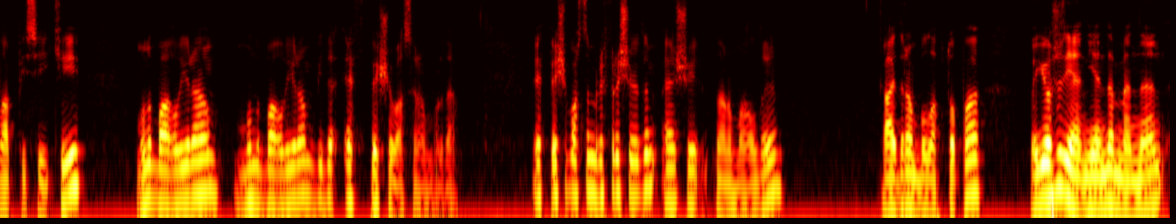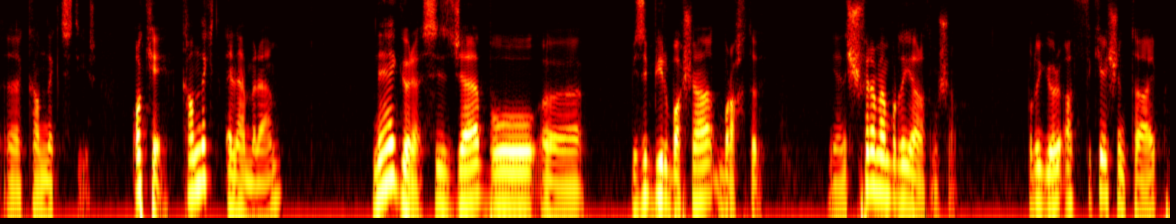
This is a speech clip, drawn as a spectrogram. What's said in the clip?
lab PC2. Bunu bağlayıram, bunu bağlayıram, bir də F5-i basıram burada. F5-i bastım, refresh elədim, hər şey normaldır. Qayıdıram bu laptopa və görürsüz, yəni yenidən məndən ə, connect istəyir. Okay, connect eləmirəm. Nəyə görə sizcə bu ə, bizi birbaşa buraxdı? Yəni şifrə mən burada yaratmışam. Burada görür authentication type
